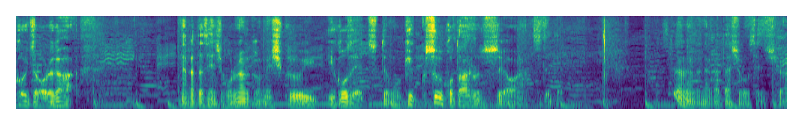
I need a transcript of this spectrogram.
こいつら俺が中田選手俺なんか飯食い行こうぜっつっても結構すぐ断るんすよなんつってて。そしたらなんか中田翔選手が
